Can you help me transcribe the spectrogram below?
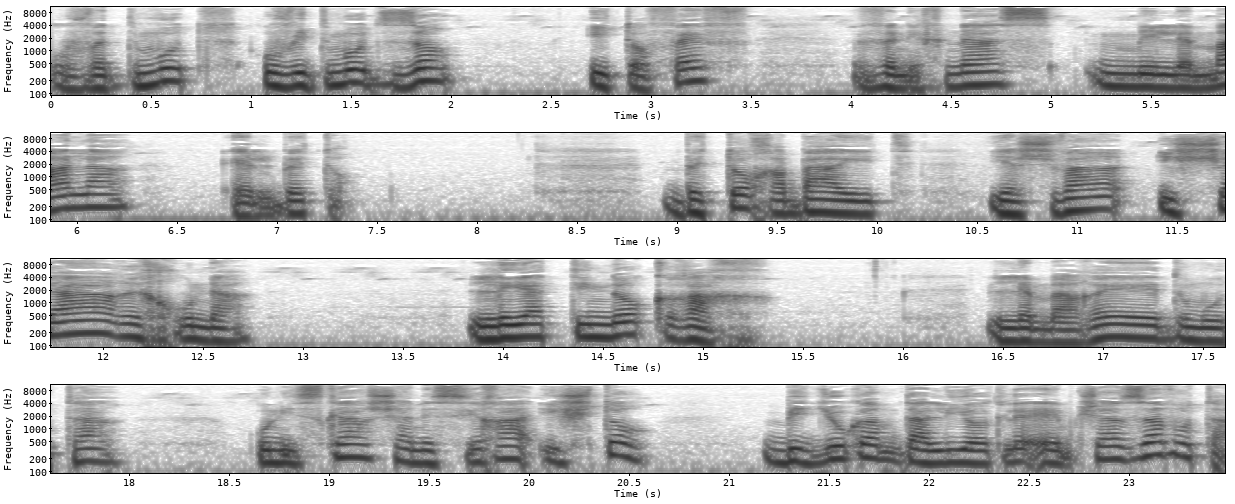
ובדמות, ובדמות זו התעופף ונכנס מלמעלה אל ביתו. בתוך הבית ישבה אישה רכונה, ליד תינוק רך. למראה דמותה, הוא נזכר שהנסיכה אשתו בדיוק עמדה להיות לאם כשעזב אותה.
